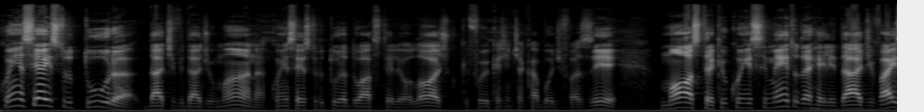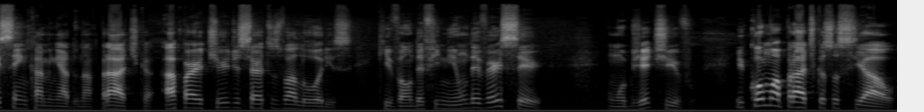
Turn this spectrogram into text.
Conhecer a estrutura da atividade humana, conhecer a estrutura do ato teleológico, que foi o que a gente acabou de fazer, mostra que o conhecimento da realidade vai ser encaminhado na prática a partir de certos valores que vão definir um dever ser um objetivo. E como a prática social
